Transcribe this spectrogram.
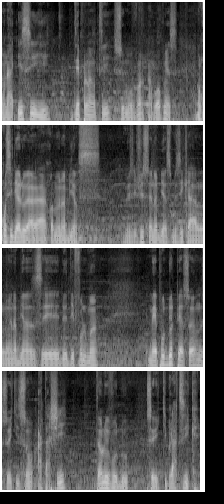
on a essayé d'implanter ce mouvement à Port-au-Prince. On considère le Rara comme une ambiance, juste une ambiance musicale, une ambiance euh, de défoulement. Mais pour d'autres personnes, ceux qui sont attachés dans le vaudou, ceux qui pratiquent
